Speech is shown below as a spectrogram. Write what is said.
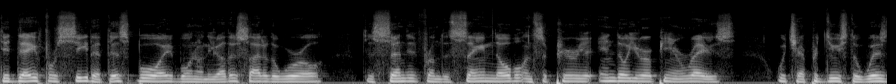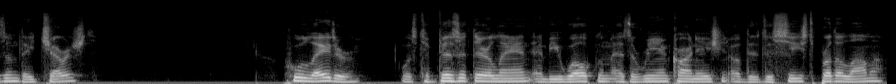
Did they foresee that this boy, born on the other side of the world, descended from the same noble and superior Indo European race which had produced the wisdom they cherished? Who later was to visit their land and be welcomed as a reincarnation of the deceased brother Lama?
